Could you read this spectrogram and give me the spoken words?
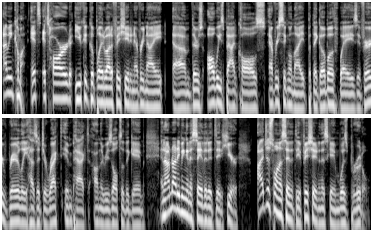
I mean, come on, it's it's hard. You could complain about officiating every night. Um, there's always bad calls every single night, but they go both ways. It very rarely has a direct impact on the results of the game. And I'm not even going to say that it did here. I just want to say that the officiating in this game was brutal,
